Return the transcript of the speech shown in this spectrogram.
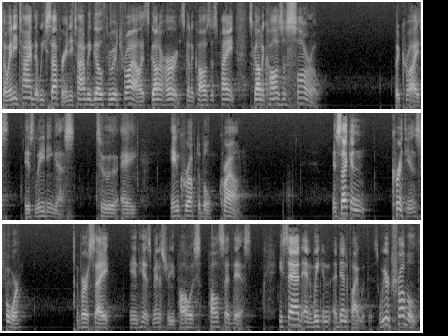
So, anytime that we suffer, anytime we go through a trial, it's going to hurt. It's going to cause us pain. It's going to cause us sorrow. But Christ is leading us to a incorruptible crown. In 2 Corinthians 4, verse 8, in his ministry, Paul, was, Paul said this. He said, and we can identify with this We are troubled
